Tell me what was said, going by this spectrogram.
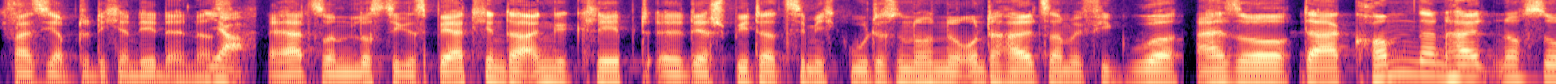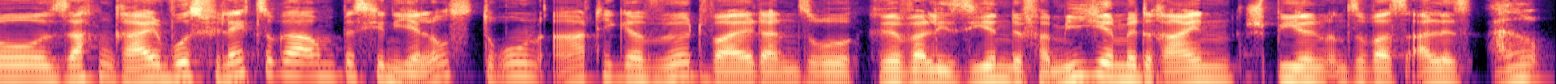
Ich weiß nicht, ob du dich an den erinnerst. Ja. Er hat so ein lustiges Bärtchen da angeklebt. äh, Der spielt da ziemlich gut, ist noch eine unterhaltsame Figur. Also da kommen dann halt noch so Sachen rein, wo es vielleicht sogar auch ein bisschen Yellowstone-artiger wird, weil dann so rivalisierende Familien mit reinspielen und sowas alles. Also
